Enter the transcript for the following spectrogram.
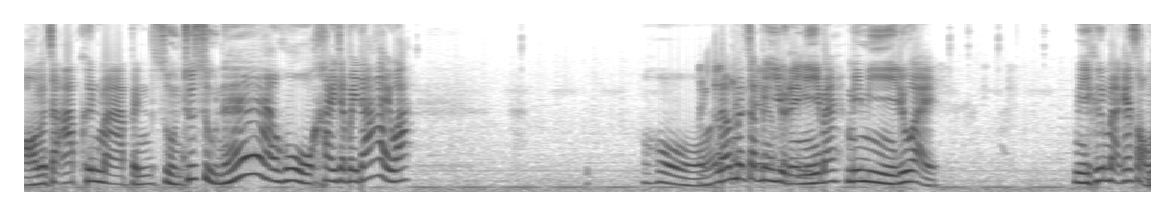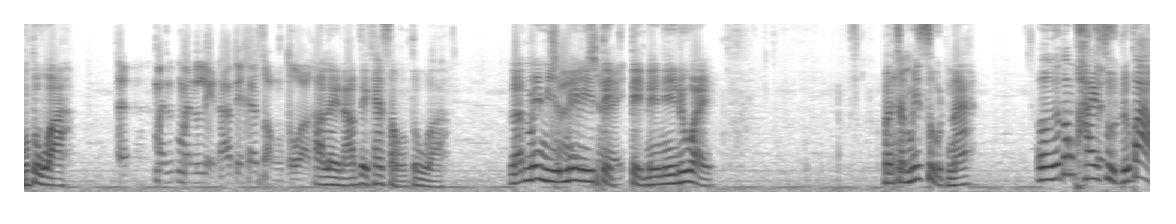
อ๋อมันจะอัพขึ้นมาเป็น 0.05โอ้โหใครจะไปได้วะโอ้โหแล้วมันจะมีอยู่ในนี้ไหมไม่มีด้วย มีขึ้นมาแค่2ตัวแต่มันมันเลทอัพได้แค่สองตัวครับอะไรนะอัพได้แค่2ตัว แล้วไม่มีใช่ไม่มีใช่ติดติดในนี้ด้วย มันจะไม่สุดนะ เออต้องพายสุดหรือเปล่า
